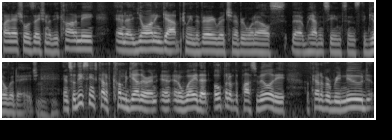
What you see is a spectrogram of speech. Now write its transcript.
financialization of the economy and a yawning gap between the very rich and everyone else that we haven't seen since the Gilded Age. Mhm. And so these things kind of come together in, in, in a way that open up the possibility of kind of a renewed,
